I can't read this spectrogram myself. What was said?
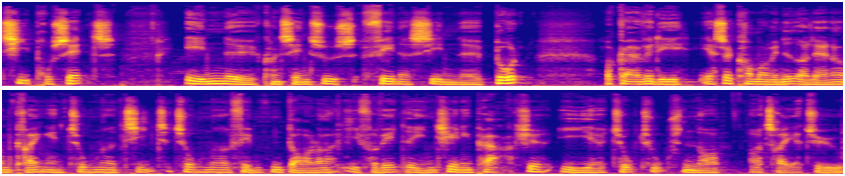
10 procent, inden øh, konsensus finder sin øh, bund. Og gør vi det, ja, så kommer vi ned og lander omkring en 210-215 dollar i forventet indtjening per aktie i øh, 2023.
